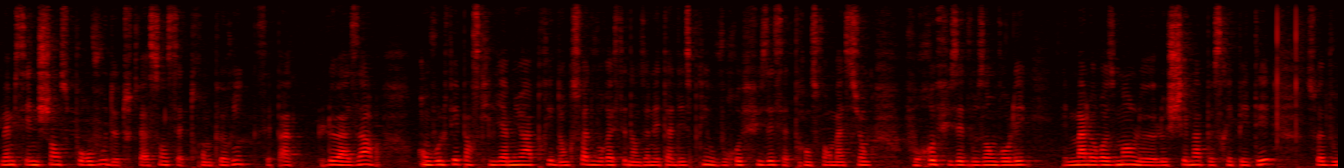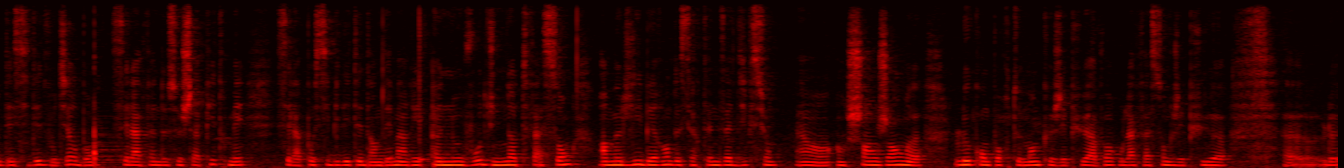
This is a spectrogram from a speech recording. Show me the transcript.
même c'est une chance pour vous, de toute façon, cette tromperie, c'est pas le hasard. On vous le fait parce qu'il y a mieux après. Donc, soit vous restez dans un état d'esprit où vous refusez cette transformation, vous refusez de vous envoler, et malheureusement, le, schéma peut se répéter. Soit vous décidez de vous dire, bon, c'est la fin de ce chapitre, mais c'est la possibilité d'en démarrer un nouveau d'une autre façon, en me libérant de certaines addictions, hein, en, changeant euh, le comportement que j'ai pu avoir ou la façon que j'ai pu, euh, euh,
